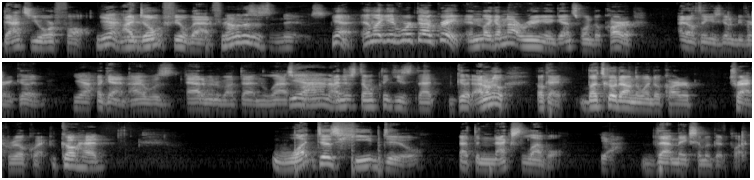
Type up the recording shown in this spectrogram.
That's your fault. yeah. I don't feel bad for None you. of this is news. Yeah, and like it worked out great. And like I'm not rooting against Wendell Carter. I don't think he's going to be very good. Yeah, Again, I was adamant about that in the last Yeah. I know. I just don't think he's that good. I don't know. Okay, let's go down the Wendell Carter track real quick. go ahead. What does he do at the next level? Yeah. That makes him a good player.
